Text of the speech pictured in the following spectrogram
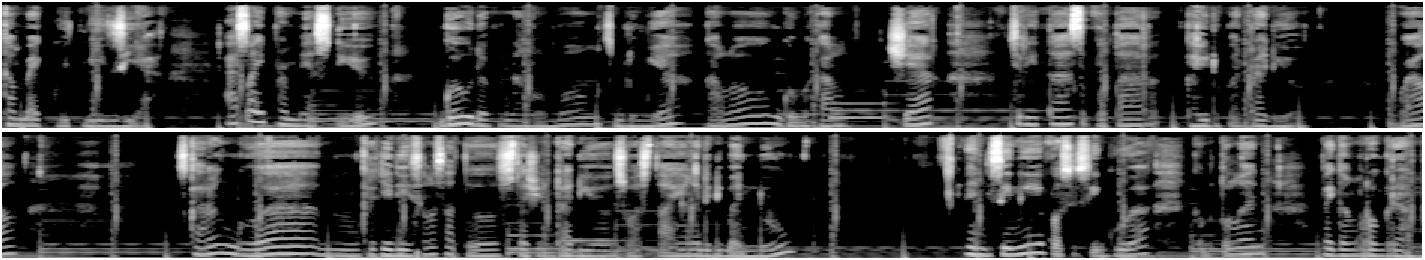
welcome back with me Zia. As I promised you, gue udah pernah ngomong sebelumnya kalau gue bakal share cerita seputar kehidupan radio. Well, sekarang gue hmm, kerja di salah satu stasiun radio swasta yang ada di Bandung. Dan di sini posisi gue kebetulan pegang program.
